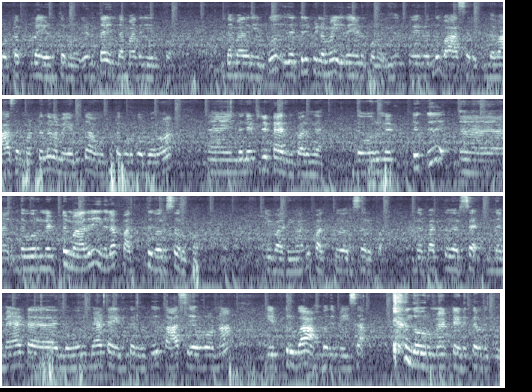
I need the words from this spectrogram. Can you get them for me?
பொட்டை ஃபுல்லாக எடுத்துடணும். எடுத்தால் இந்த மாதிரி இருக்கும். இந்த மாதிரி இருக்கும். இதை திருப்பி நம்ம இதை எடுக்கணும். இதுக்கு பேர் வந்து வாசர். இந்த வாசர் மட்டும்தான் நம்ம எடுத்து அவங்க கிட்ட கொடுக்க போகிறோம் இந்த நெட் நெட்டாக இருக்குது பாருங்கள் இந்த ஒரு நெட்டுக்கு இந்த ஒரு நெட்டு மாதிரி இதில் பத்து வருஷம் இருக்கும். இங்கே பார்த்தீங்கன்னா பத்து வருஷம் இருக்கும். இந்த பத்து வருஷம் இந்த மேட்டை இந்த ஒரு மேட்டை எடுக்கிறதுக்கு காசு எவ்வளோன்னா எட்டு ரூபா ஐம்பது பைசா இந்த ஒரு மேட்டை எடுக்கிறதுக்கு.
